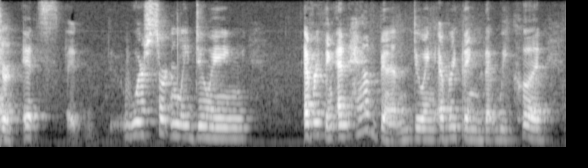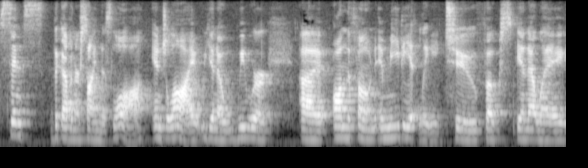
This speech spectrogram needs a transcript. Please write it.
Sure. it's, it, we're certainly doing everything and have been doing everything that we could since the governor signed this law in July. You know, we were uh, on the phone immediately to folks in LA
